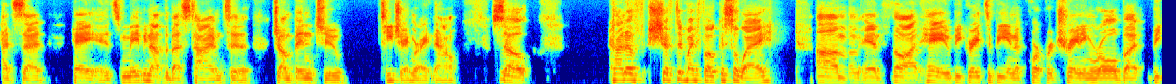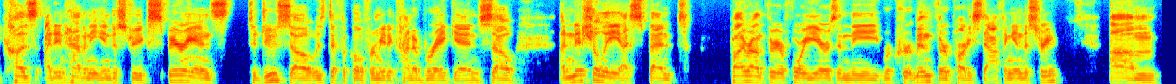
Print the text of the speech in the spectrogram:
had said, "Hey, it's maybe not the best time to jump into teaching right now." So, kind of shifted my focus away um, and thought, "Hey, it'd be great to be in a corporate training role." But because I didn't have any industry experience, to do so, it was difficult for me to kind of break in. So initially, I spent probably around three or four years in the recruitment third party staffing industry. Um,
